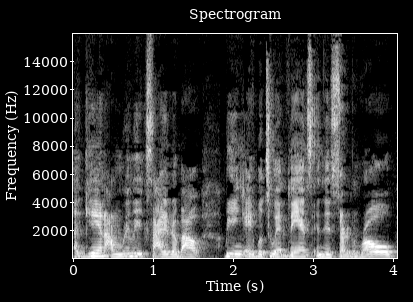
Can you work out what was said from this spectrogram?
Again, I'm really excited about being able to advance in this certain role.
